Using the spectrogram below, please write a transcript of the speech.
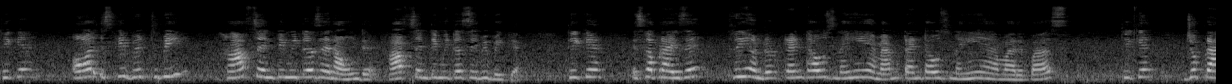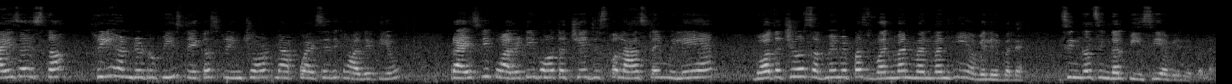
ठीक है? और इसकी विथ भी हाफ़ सेंटीमीटर अराउंड है। हाफ़ सेंटीमीटर से भी बिग है। ठीक है? इसका प्राइस है थ्री हंड्रेड टेंट हाउस नहीं है मैम टेंट हाउस नहीं है हमारे पास, ठीक है? जो प्राइस है इसका three hundred rupees take a screen मैं आपको ऐसे दिखा देती हूँ। प्राइस की क्वालिटी बहुत अच्छी है, जिसको लास्ट टाइम मिले हैं, बहुत अच्छे और सब में मेरे पास वन वन वन वन ही अवेलेबल है। सिंगल सिंगल पीस ही अवेलेबल है।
